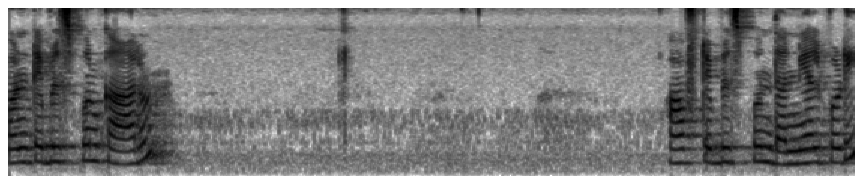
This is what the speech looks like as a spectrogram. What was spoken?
వన్ టేబుల్ స్పూన్ కారం హాఫ్ టేబుల్ స్పూన్ ధనియాల పొడి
